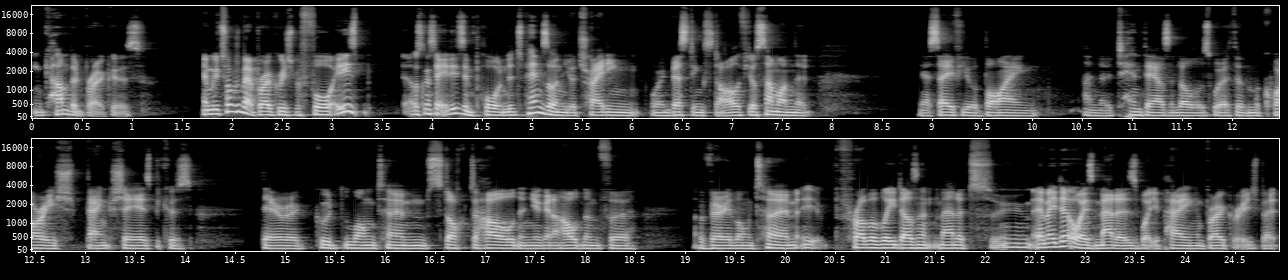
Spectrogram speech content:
incumbent brokers. And we've talked about brokerage before. It is. I was going to say it is important. It depends on your trading or investing style. If you're someone that, you know, say if you were buying, I don't know, ten thousand dollars worth of Macquarie Bank shares because they're a good long term stock to hold and you're going to hold them for a very long term, it probably doesn't matter too. I mean, it always matters what you're paying in brokerage, but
